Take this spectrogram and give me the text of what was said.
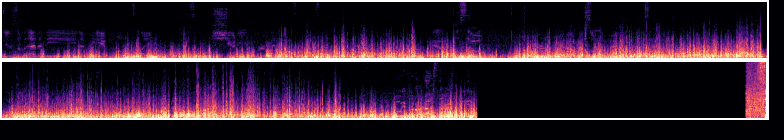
do some editing and be able to like do some shooting for videos and things like that. Yeah. Also, we have our solar panels So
